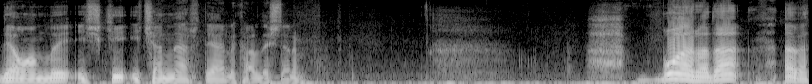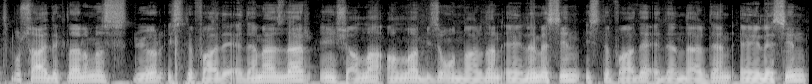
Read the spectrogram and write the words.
devamlı içki içenler değerli kardeşlerim. Bu arada evet bu saydıklarımız diyor istifade edemezler. İnşallah Allah bizi onlardan eylemesin, istifade edenlerden eylesin.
